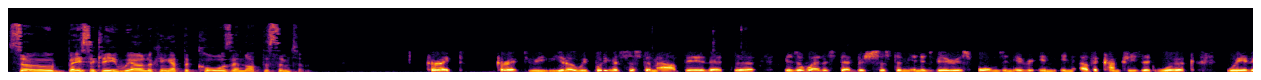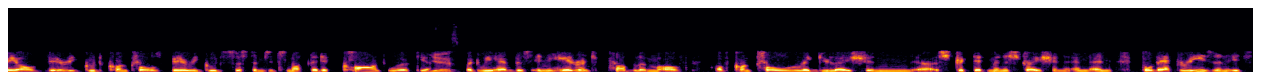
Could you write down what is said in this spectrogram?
So basically, we are looking at the cause and not the symptom. Correct. Correct. We, you know, we're putting a system out there that uh, is a well-established system in its various forms in, every, in in other countries that work, where there are very good controls, very good systems. It's not that it can't work here, Yes. but we have this inherent problem of of control, regulation, uh, strict administration, and and for that reason, it's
